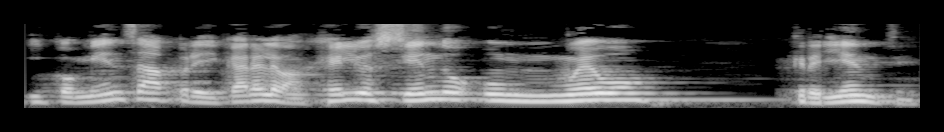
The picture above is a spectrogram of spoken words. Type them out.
y comienza a predicar el Evangelio siendo un nuevo creyente,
